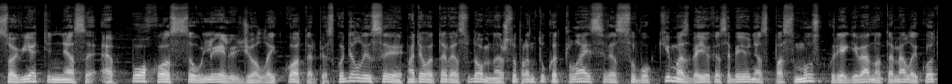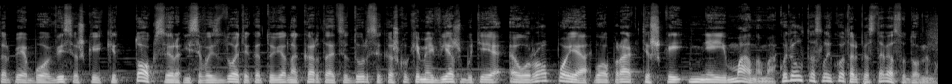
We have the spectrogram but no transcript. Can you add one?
sovietinės epochos saulėlydžio laikotarpis. Kodėl jisai, Matėjo, tave sudomina? Aš suprantu, kad laisvės suvokimas, be jokios abejonės pas mus, kurie gyveno tame laikotarpyje, buvo visiškai kitoks ir įsivaizduoti, kad tu vieną kartą atsidursi kažkokiame viešbutėje Europoje, buvo praktiškai neįmanoma. Kodėl tas laikotarpis tave sudomino?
